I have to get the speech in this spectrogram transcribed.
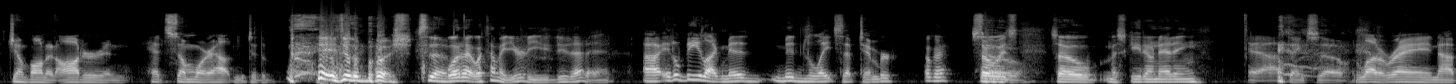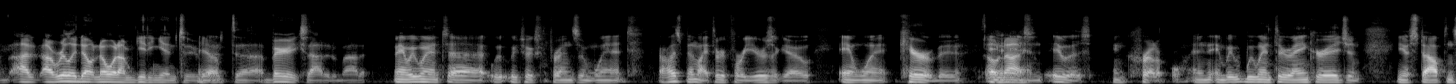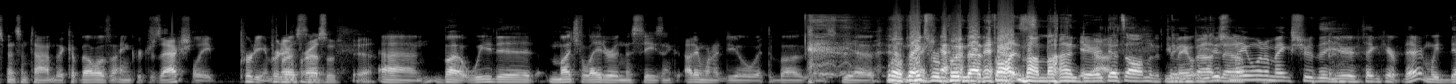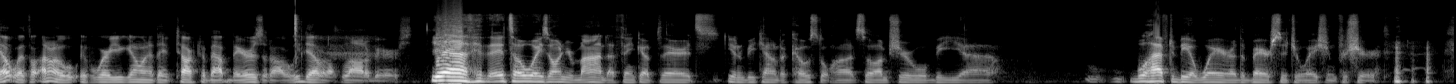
jump on an otter, and head somewhere out into the into the bush. So What uh, what time of year do you do that at? Uh, it'll be like mid mid to late September. Okay. So, So- it's so mosquito netting. Yeah, I think so. a lot of rain. I, I I really don't know what I'm getting into, Yeah. but uh, very excited about it. Man, we went. Uh, we, we took some friends and went. Oh, it's been like three or four years ago, and went caribou. Oh, and, nice. And it was incredible. And and we, we went through Anchorage and you know stopped and spent some time. The Cabela's in Anchorage was actually pretty Pretty impressive. impressive. Yeah. Um, but we did much later in the season. I didn't want to deal with the bugs and mosquitoes. Well, thanks for putting that thought in my mind, Derrick. Yeah. That's all I'm going to think may about you just now. may want to make sure that you're taking care of that. And we dealt with. I don't know if where you're going if they've talked about bears at all. We dealt with a lot of bears. Yeah, it's always on your mind. I think up there, it's going to be kind of a coastal hunt, so I'm sure we'll be uh, we'll have to be aware of the bear situation for sure.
